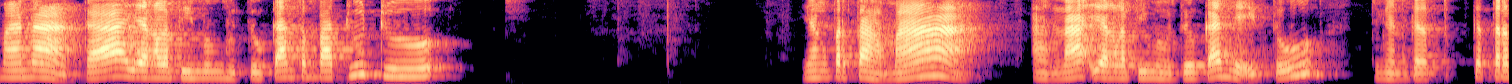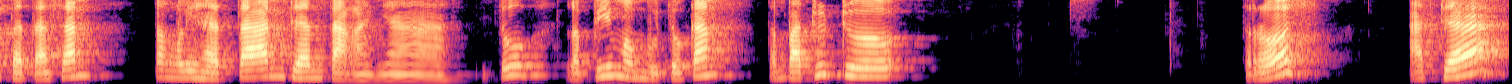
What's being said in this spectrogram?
Manakah yang lebih membutuhkan tempat duduk? Yang pertama, anak yang lebih membutuhkan yaitu dengan keterbatasan penglihatan dan tangannya. Itu lebih membutuhkan tempat duduk. Terus ada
